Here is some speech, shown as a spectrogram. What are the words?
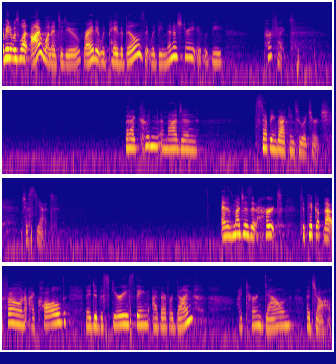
I mean, it was what I wanted to do, right? It would pay the bills, it would be ministry, it would be perfect. But I couldn't imagine stepping back into a church just yet. And as much as it hurt to pick up that phone, I called and I did the scariest thing I've ever done. I turned down a job.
